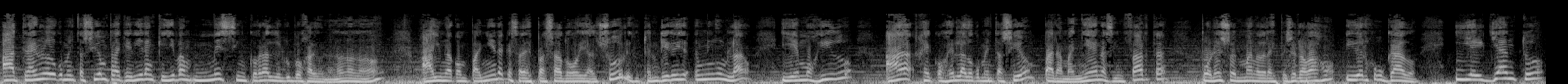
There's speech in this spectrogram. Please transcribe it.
a traer una documentación para que vieran que llevan meses sin cobrar del grupo Jalón. No, no, no. Hay una compañera que se ha desplazado hoy al sur y usted no tiene que ir a ningún lado. Y hemos ido a recoger la documentación para mañana, sin falta, poner eso en manos de la inspección de trabajo y del juzgado. Y el llanto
